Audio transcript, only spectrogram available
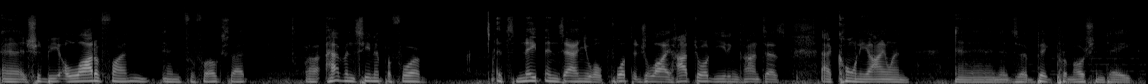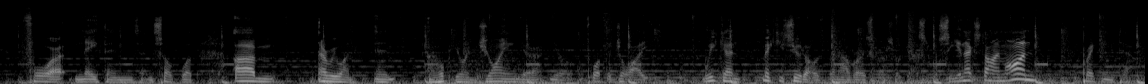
and it should be a lot of fun. And for folks that uh, haven't seen it before, it's Nathan's annual Fourth of July hot dog eating contest at Coney Island, and it's a big promotion day for Nathan's and so forth. Um, everyone, and I hope you're enjoying your your Fourth of July weekend. Miki Sudo has been our very special guest. We'll see you next time on Breaking It Down.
